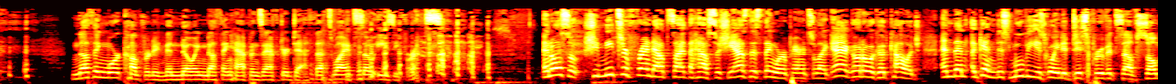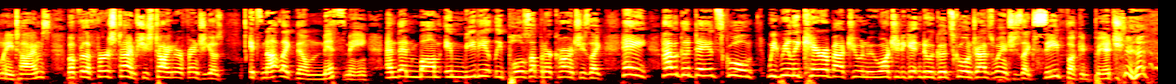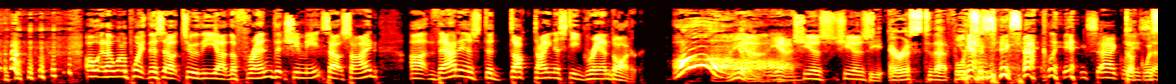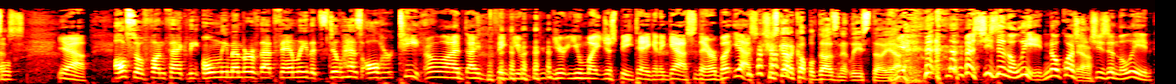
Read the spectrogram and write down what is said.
nothing more comforting than knowing nothing happens after death. That's why it's so easy for us. And also, she meets her friend outside the house, so she has this thing where her parents are like, eh, go to a good college. And then, again, this movie is going to disprove itself so many times, but for the first time, she's talking to her friend, she goes, it's not like they'll miss me. And then mom immediately pulls up in her car and she's like, hey, have a good day at school. We really care about you and we want you to get into a good school and drives away. And she's like, see, fucking bitch. Oh, and I want to point this out to The uh, the friend that she meets outside, uh, that is the Duck Dynasty granddaughter. oh! Yeah, yeah. She is. She is. The heiress to that fortune. yes, exactly, exactly. Duck So, whistles. yeah. Also, fun fact, the only member of that family that still has all her teeth. Oh, I, I think you you you might just be taking a guess there, but yes, She's got a couple dozen at least, though. Yeah. she's in the lead. No question, Yeah. she's in the lead.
